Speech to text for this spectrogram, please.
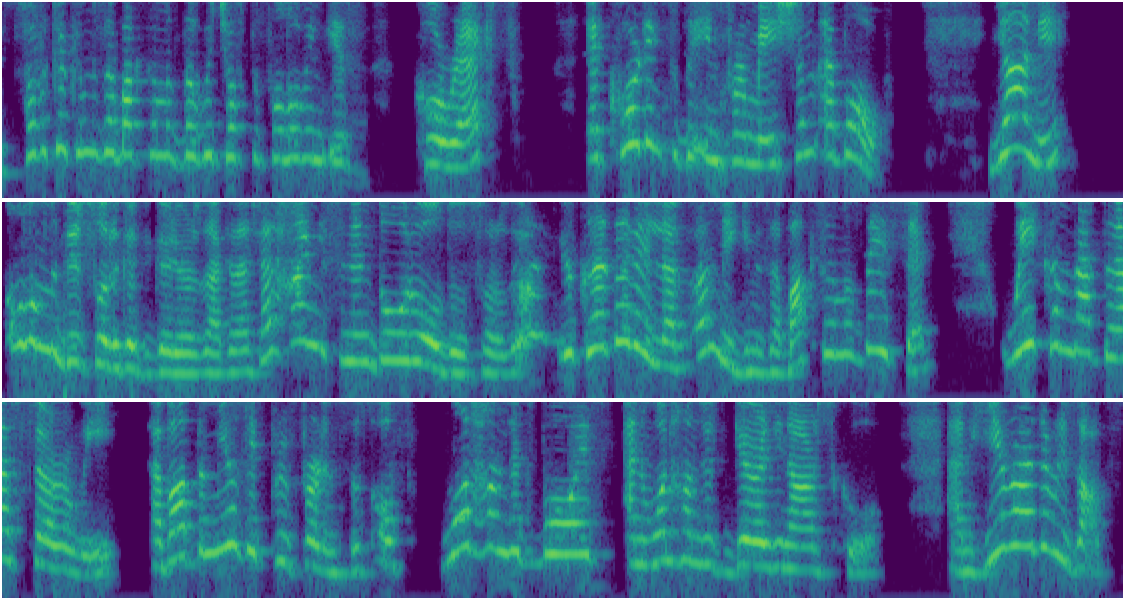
Soru kökümüze baktığımızda which of the following is correct according to the information above? Yani olumlu bir soru kökü görüyoruz arkadaşlar. Hangisinin doğru olduğu soruluyor. Yukarıda verilen ön bilgimize baktığımızda ise we conducted a survey about the music preferences of 100 boys and 100 girls in our school. And here are the results.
